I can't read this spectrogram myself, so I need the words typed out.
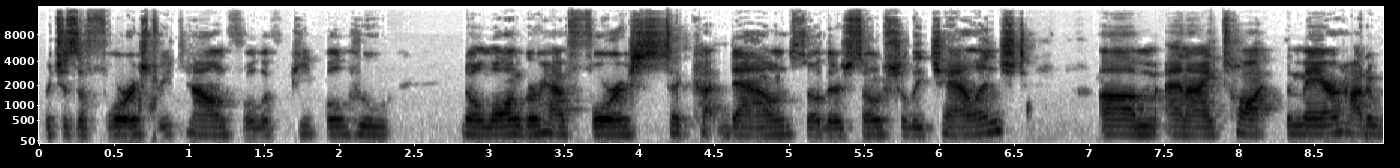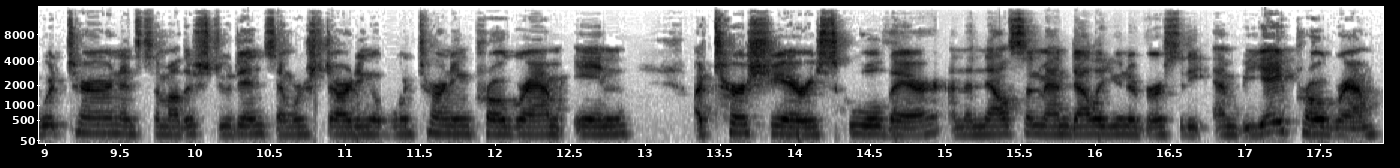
which is a forestry town full of people who no longer have forests to cut down, so they're socially challenged. Um, and I taught the mayor how to wood turn and some other students, and we're starting a wood turning program in a tertiary school there, and the Nelson Mandela University MBA program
